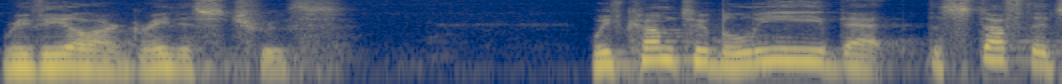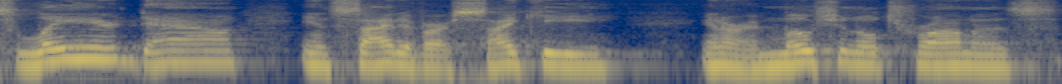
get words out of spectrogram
reveal our greatest truths. We've come to believe that the stuff that's layered down inside of our psyche and our emotional traumas,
